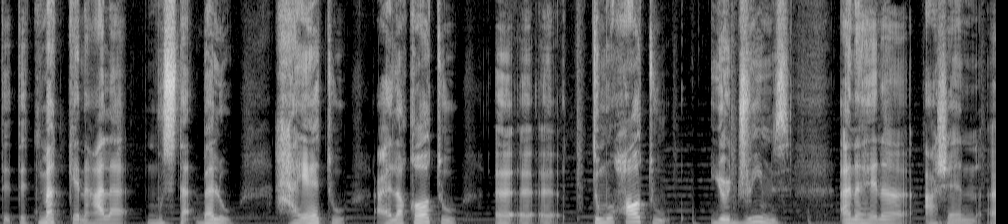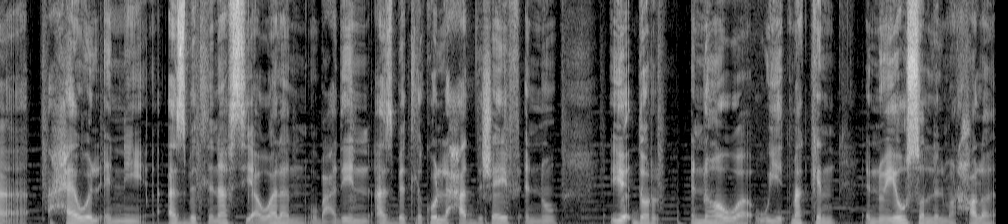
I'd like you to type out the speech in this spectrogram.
تتمكن على مستقبله حياته علاقاته طموحاته your dreams. أنا هنا عشان أحاول إني أثبت لنفسي اولا وبعدين أثبت لكل حد شايف إنه يقدر إن هو ويتمكن إنه يوصل للمرحلة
